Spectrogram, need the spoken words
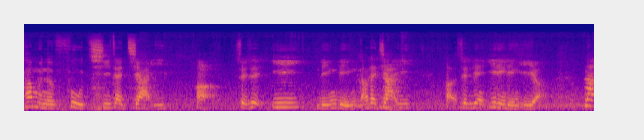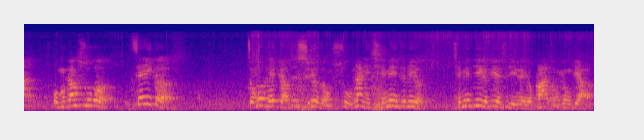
comment 的负七再加一，好，所以是一零零，然后再加一，好，所以就变一零零一啊。那我们刚说过，这个总共可以表示十六种数，那你前面这边有前面第一个 bit 是零的，有八种用掉了。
